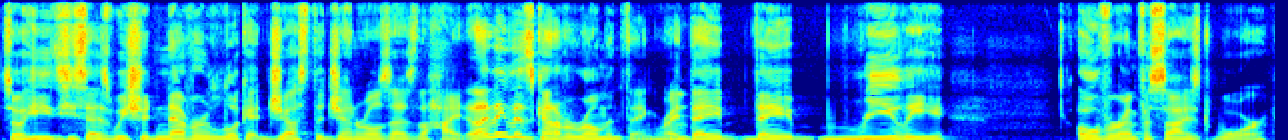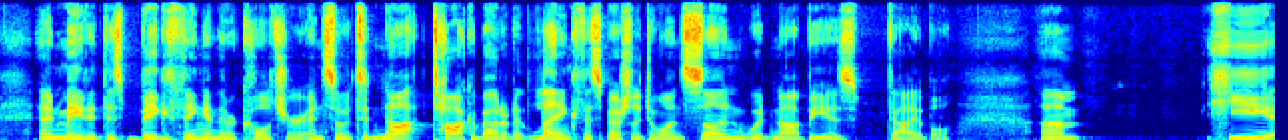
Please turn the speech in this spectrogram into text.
So he, he says we should never look at just the generals as the height. And I think this is kind of a Roman thing, right? Mm-hmm. They they really overemphasized war and made it this big thing in their culture. And so to not talk about it at length, especially to one's son, would not be as valuable. Um, he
